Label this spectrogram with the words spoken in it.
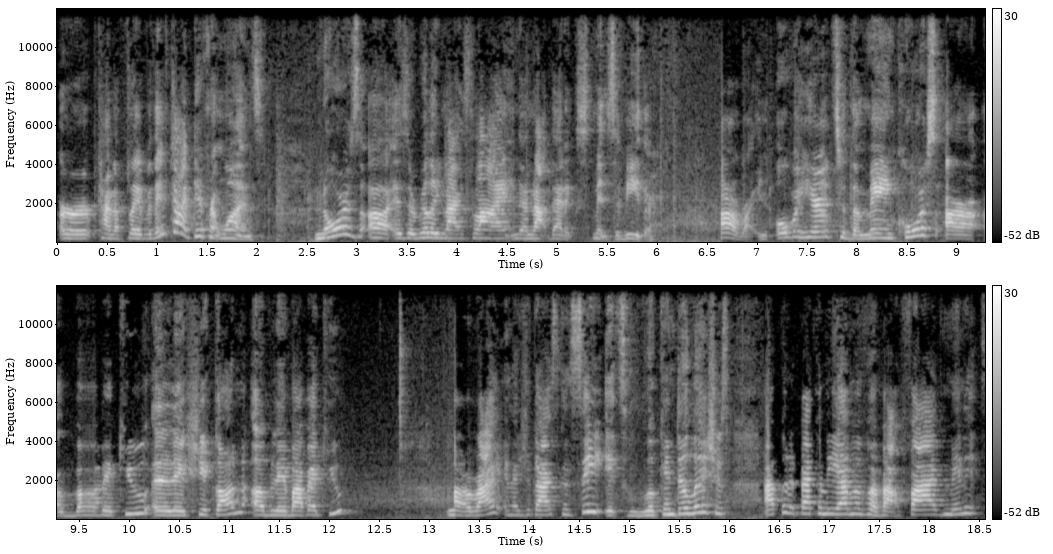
herb kind of flavor. They've got different ones. Knorr's uh, is a really nice line and they're not that expensive either. Alright, and over here to the main course, our barbecue, le chicken of le barbecue. Alright, and as you guys can see, it's looking delicious. I put it back in the oven for about five minutes.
